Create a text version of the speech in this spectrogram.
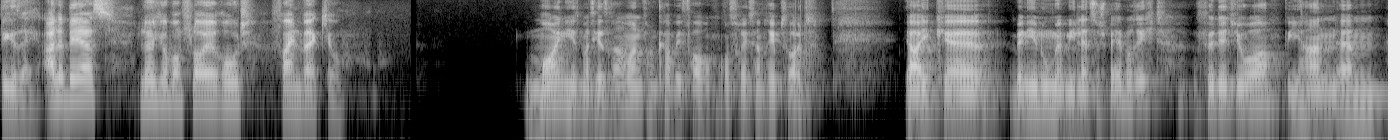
Wie gesagt, alle Bärs, Löcher und Fleue Rot, fein weg, jo. Moin, hier ist Matthias Rahmann von KBV aus Friesland-Rebsold. Ja, ich äh, bin hier nun mit meinem letzten Spielbericht für das Jahr. Wir haben ähm,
